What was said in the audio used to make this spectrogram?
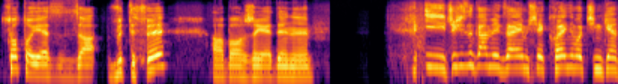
co to jest za wytyfy? O Boże, jedyny. I cześć, Zynkamy, zajmiemy się kolejnym odcinkiem.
